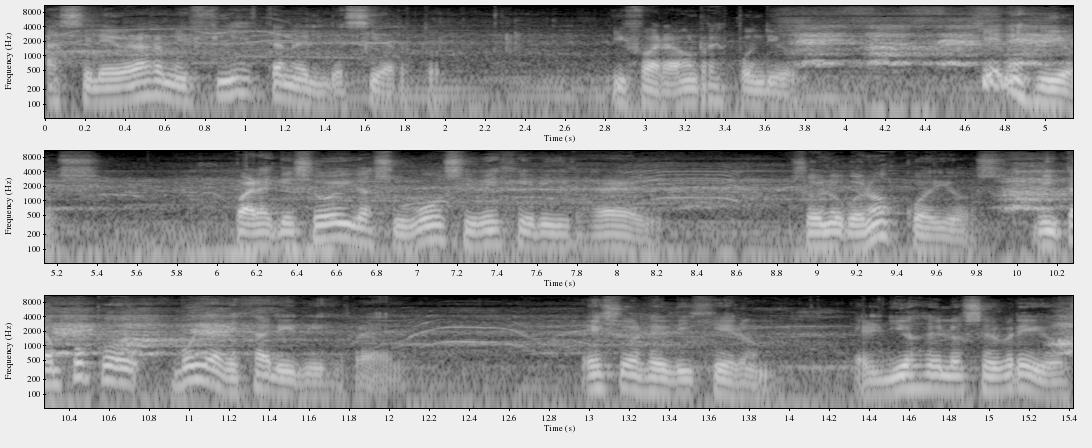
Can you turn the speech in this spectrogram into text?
a celebrar mi fiesta en el desierto. Y Faraón respondió, ¿quién es Dios? Para que yo oiga su voz y deje ir a Israel. Yo no conozco a Dios, ni tampoco voy a dejar ir a Israel. Ellos le dijeron, el Dios de los hebreos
